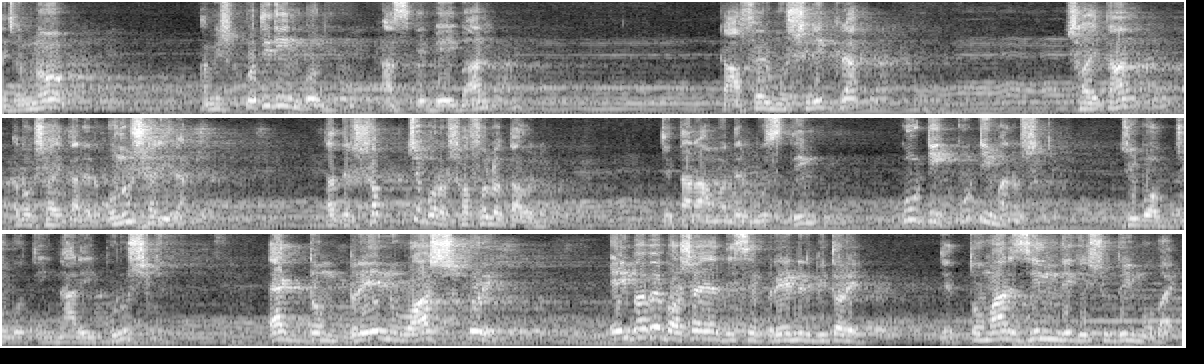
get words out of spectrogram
এজন্য আমি প্রতিদিন বলি, আজকে বেইমান, কাফের মুশরিকরা, শয়তান এবং শয়তানের অনুসারীরা, তাদের সবচেয়ে বড় সফলতা হলো যে তারা আমাদের মুসলিম কোটি কোটি মানুষকে যুবক, যুবতী, নারী, পুরুষকে একদম ব্রেন ওয়াশ করে এইভাবে বসাইয়া দিছে ব্রেনের ভিতরে যে তোমার জিন্দিগি শুধুই মোবাইল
